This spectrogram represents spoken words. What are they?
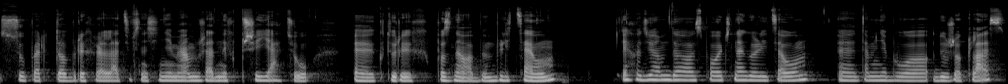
super dobrych relacji, w sensie nie miałam żadnych przyjaciół, e, których poznałabym w liceum. Ja chodziłam do społecznego liceum, tam nie było dużo klas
